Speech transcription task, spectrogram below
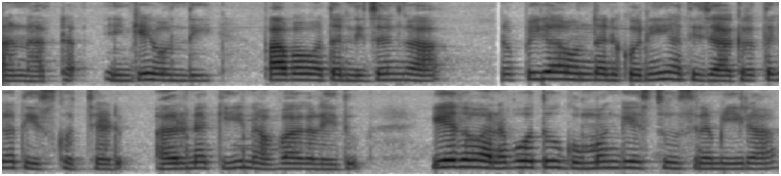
అన్నట్ట. ఇంకే ఉంది. పాపం అతను నిజంగా నొప్పిగా ఉందనుకుని అతి జాగ్రత్తగా తీసుకొచ్చాడు. అరుణకి నవ్వాగలేదు. ఏదో అనబోతూ గుమ్మంగేసి చూసిన మీరా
